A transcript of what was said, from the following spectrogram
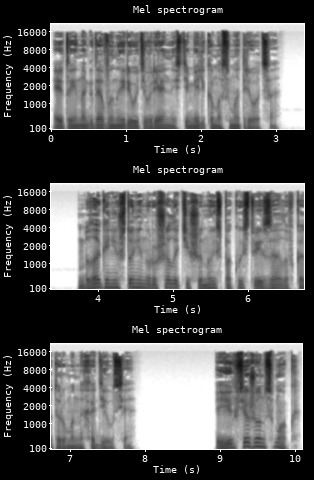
это иногда выныривать в реальности, мельком осматриваться. Благо, ничто не нарушало тишину и спокойствие зала, в котором он находился. И все же он смог.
